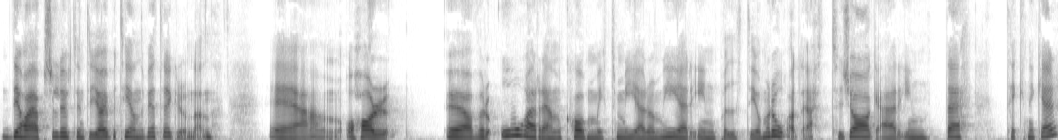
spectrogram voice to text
det har jag absolut inte. Jag är beteendevetare i grunden. Eh, och har över åren kommit mer och mer in på IT-området. Jag är inte tekniker.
